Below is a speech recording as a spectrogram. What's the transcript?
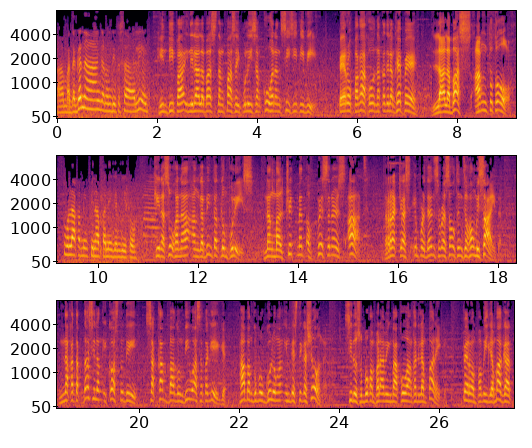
ah, madaganan, gano'n dito sa liig. Hindi pa inilalabas ng Pasay Police ang kuha ng CCTV. Pero pangako ng kanilang hepe, lalabas ang totoo. Wala kaming pinapanigan dito. Kinasuhan na ang labintatlong pulis ng maltreatment of prisoners at reckless imprudence resulting to homicide. Nakatakda silang i-custody sa Camp Bagong Diwa sa Tagig habang gumugulong ang investigasyon. Sinusubukan pa naming makuha ang kanilang panig pero ang pamilya Magat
